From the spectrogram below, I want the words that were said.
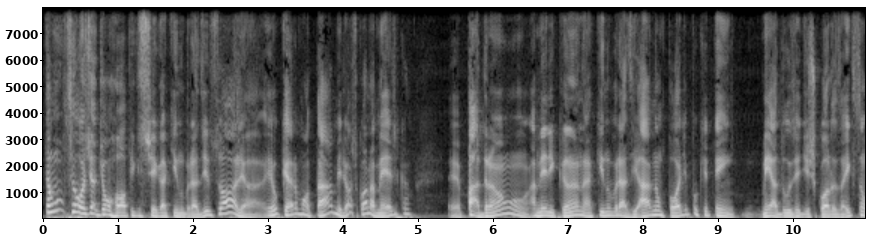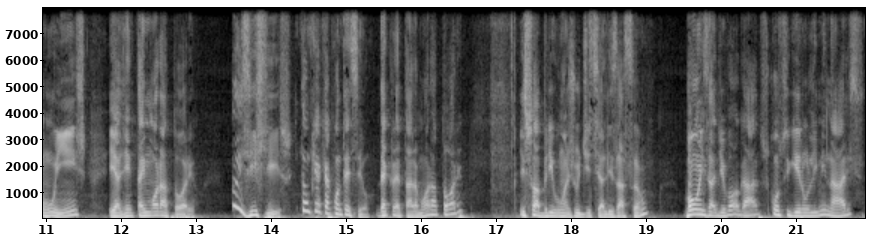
Então, se hoje a John Hopkins chega aqui no Brasil e diz: Olha, eu quero montar a melhor escola médica é, padrão americana aqui no Brasil. Ah, não pode porque tem meia dúzia de escolas aí que são ruins e a gente está em moratório. Não existe isso. Então o que é que aconteceu? Decretaram a moratória, isso abriu uma judicialização, bons advogados conseguiram liminares.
